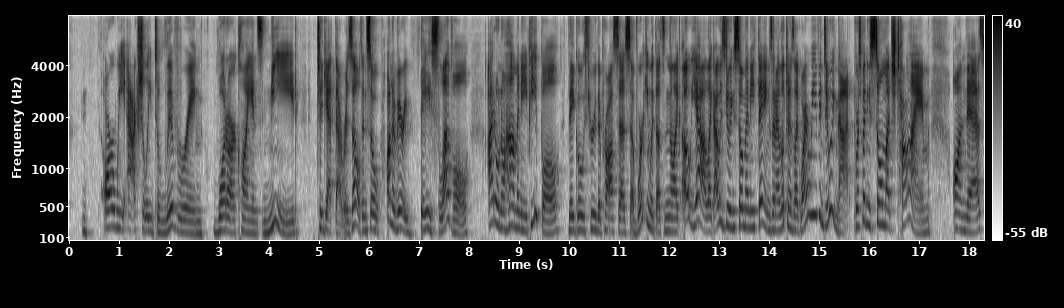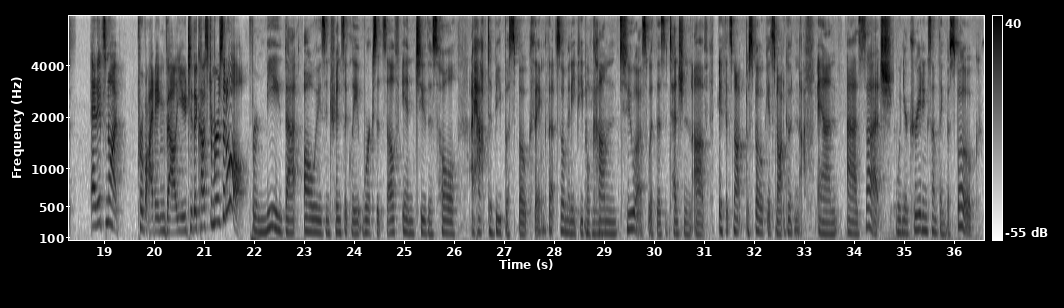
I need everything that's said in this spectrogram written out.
are we actually delivering what our clients need to get that result? And so, on a very base level, I don't know how many people they go through the process of working with us and they're like, oh, yeah, like I was doing so many things. And I looked and I was like, why are we even doing that? We're spending so much time on this and it's not providing value to the customers at all. For me, that always intrinsically works itself into this whole I have to be bespoke thing that so many people mm-hmm. come to us with this intention of if it's not bespoke, it's not good enough. And as such, when you're creating something bespoke,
